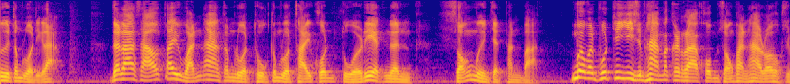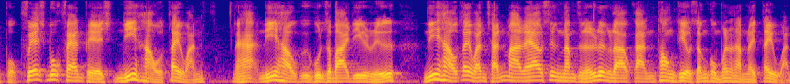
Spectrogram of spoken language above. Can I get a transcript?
มือตำรวจอีกแล้ว ดาราสาวไต้หวันอ้างตำรวจถูกตำรวจไทยคนตัวเรียกเงิน 27,000 บาท เมื่อวันพุธที่ 25 มกราคม 2566 Facebook Fanpage นีเห่าไต้หวันนะฮะนีเห่าคือคุณสบายดีหรือนีเห่าไต้หวันฉันมาแล้ว ซึ่งนำเสนอเรื่องราวการท่องเที่ยวสังคมวัฒนธรรมในไต้หวัน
